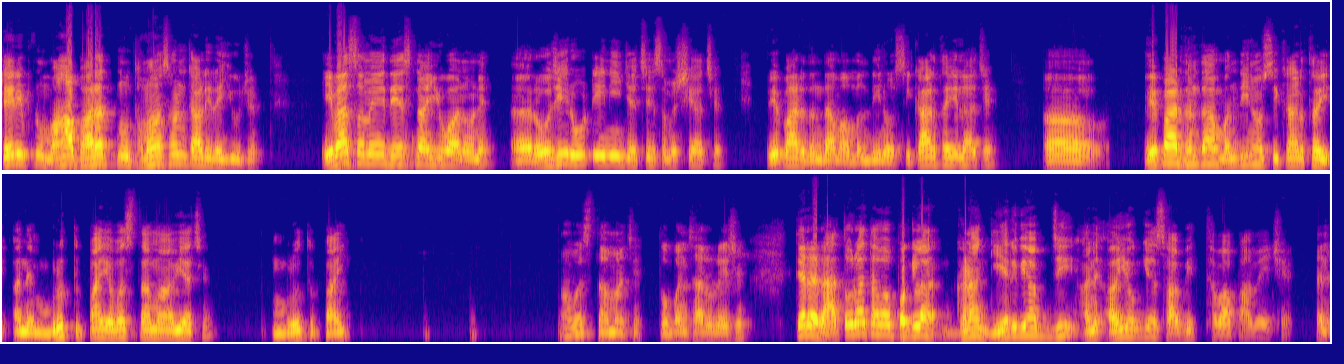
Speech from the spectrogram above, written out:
ટેરિફનું મહાભારતનું ધમાસણ ચાલી રહ્યું છે. એવા સમયે દેશના યુવાનોને રોજી રોટીની જે છે સમસ્યા છે, વેપાર ધંધામાં મંદીનો શિકાર થયેલા છે. વેપાર ધંધા મંદીનો શિકાર થઈ અને મૃતપાય અવસ્થામાં આવ્યા છે. મૃતપાય અવસ્થામાં છે, તો પણ સારું રહેશે. ત્યારે રાતોરાત આવા પગલા ઘણા ગેરવ્યાપજી અને અયોગ્ય સાબિત થવા પામે છે. અને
